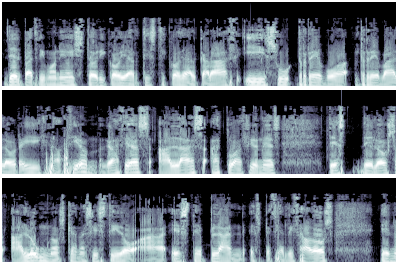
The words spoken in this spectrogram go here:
del patrimonio histórico y artístico de Alcaraz y su revalorización gracias a las actuaciones de, los alumnos que han asistido a este plan especializados en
